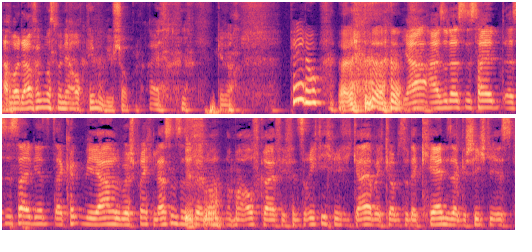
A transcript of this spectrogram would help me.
aber dafür muss man ja auch Playmobil shoppen. Also, genau. Pedo! Ja, also das ist halt, das ist halt jetzt, da könnten wir Jahre drüber sprechen. Lass uns das Ist so. noch, noch mal aufgreifen. Ich finde es richtig, richtig geil, aber ich glaube, so der Kern dieser Geschichte ist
